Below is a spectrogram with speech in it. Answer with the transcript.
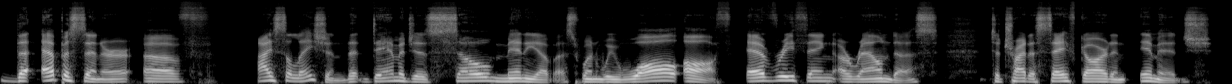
the epicenter of isolation that damages so many of us when we wall off everything around us to try to safeguard an image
